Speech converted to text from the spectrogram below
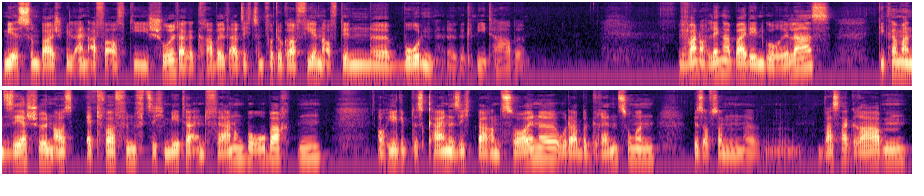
Mir ist zum Beispiel ein Affe auf die Schulter gekrabbelt, als ich zum Fotografieren auf den äh, Boden äh, gekniet habe. Wir waren auch länger bei den Gorillas. Die kann man sehr schön aus etwa 50 Meter Entfernung beobachten. Auch hier gibt es keine sichtbaren Zäune oder Begrenzungen, bis auf so einen äh, Wassergraben.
